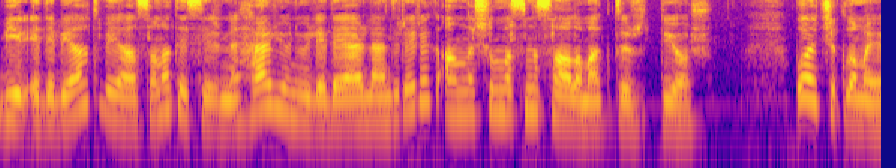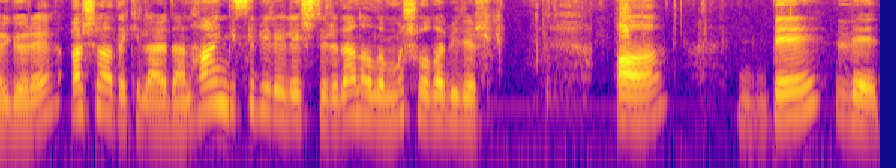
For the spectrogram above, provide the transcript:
bir edebiyat veya sanat eserini her yönüyle değerlendirerek anlaşılmasını sağlamaktır, diyor. Bu açıklamaya göre aşağıdakilerden hangisi bir eleştiriden alınmış olabilir? A, B ve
